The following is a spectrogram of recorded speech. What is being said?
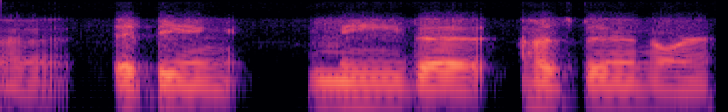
uh, it being me, the husband, or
